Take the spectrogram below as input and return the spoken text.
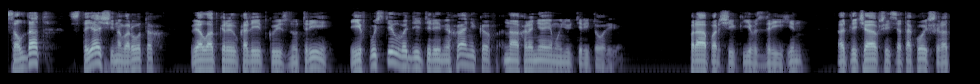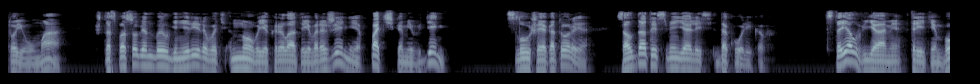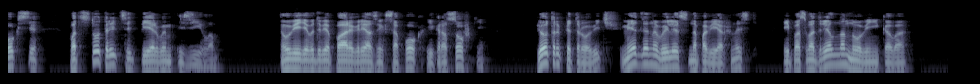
Солдат, стоящий на воротах, вяло открыл калитку изнутри и впустил водителей механиков на охраняемую территорию. Прапорщик Евздрихин, отличавшийся такой широтой ума, что способен был генерировать новые крылатые выражения пачками в день, слушая которые, солдаты смеялись до коликов. Стоял в яме в третьем боксе под 131-м ЗИЛом. Увидев две пары грязных сапог и кроссовки, Петр Петрович медленно вылез на поверхность и посмотрел на новенького,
